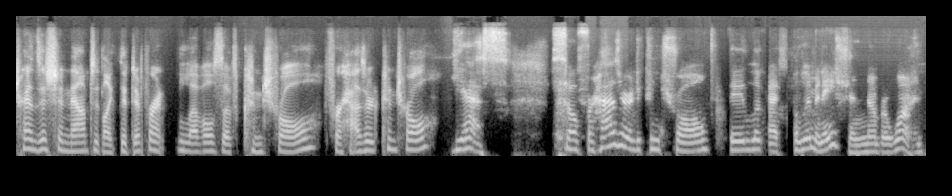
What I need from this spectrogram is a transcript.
transition now to like the different levels of control for hazard control. Yes. So for hazard control, they look at elimination, number one.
